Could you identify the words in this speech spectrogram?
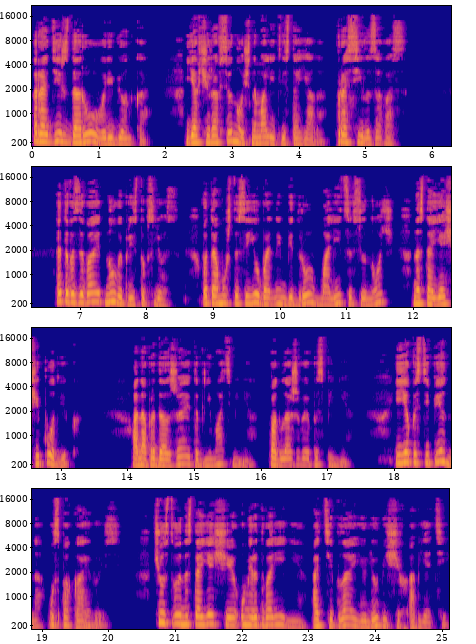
родишь здорового ребенка. Я вчера всю ночь на молитве стояла, просила за вас». Это вызывает новый приступ слез, потому что с ее больным бедром молиться всю ночь – настоящий подвиг. Она продолжает обнимать меня, поглаживая по спине. И я постепенно успокаиваюсь. Чувствую настоящее умиротворение от тепла ее любящих объятий.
